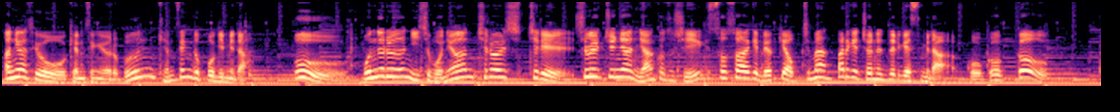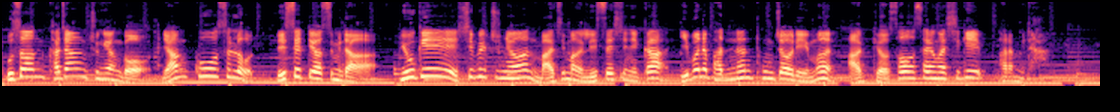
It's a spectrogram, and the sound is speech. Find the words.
안녕하세요 갬생 여러분. 갬생 돋보기입니다. 우 오늘은 25년 7월 17일 11주년 양코 소식 소소하게 몇 개 없지만 빠르게 전해드리겠습니다. 고고고! 우선 가장 중요한 거 양코 슬롯 리셋되었습니다. 요게 11주년 마지막 리셋이니까 이번에 받는 통저림은 아껴서 사용하시기 바랍니다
